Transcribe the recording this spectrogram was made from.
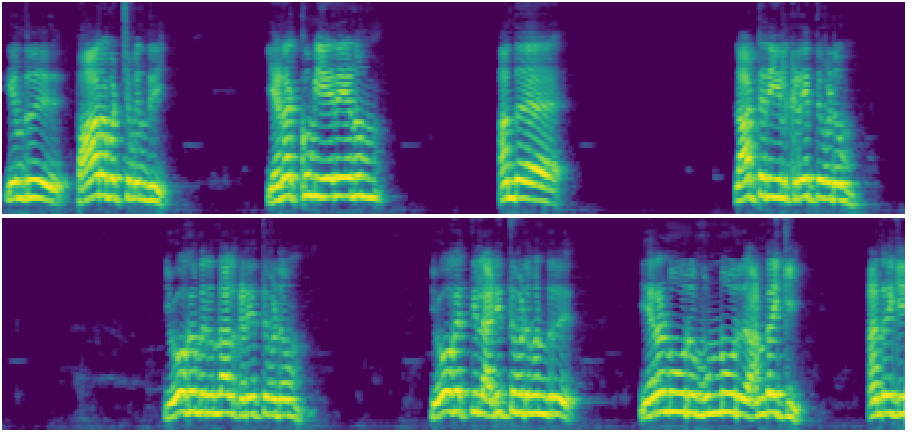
என்று பாரபட்சமின்றி எனக்கும் ஏதேனும் அந்த லாட்டரியில் கிடைத்துவிடும் யோகம் இருந்தால் கிடைத்துவிடும் யோகத்தில் அடித்துவிடும் என்று இருநூறு முந்நூறு அன்றைக்கு அன்றைக்கு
